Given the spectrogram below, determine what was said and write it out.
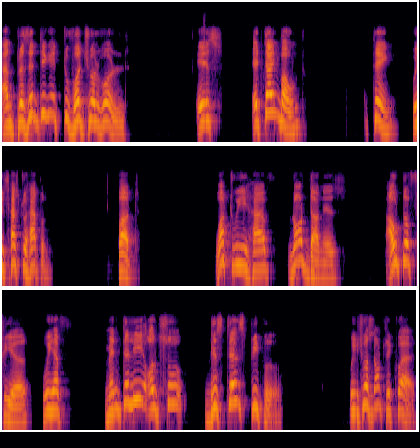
and presenting it to virtual world is a time bound thing which has to happen but what we have not done is out of fear we have mentally also distanced people which was not required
